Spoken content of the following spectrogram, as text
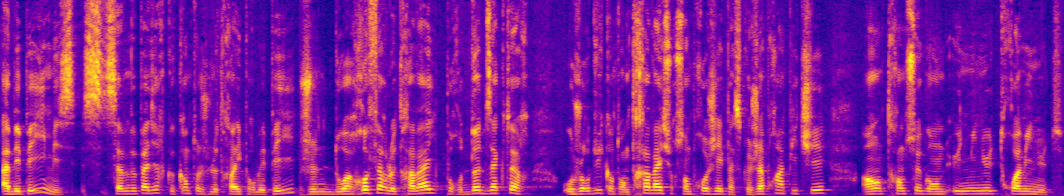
à BPI, mais ça ne veut pas dire que quand je le travaille pour BPI, je dois refaire le travail pour d'autres acteurs. Aujourd'hui, quand on travaille sur son projet, parce que j'apprends à pitcher en 30 secondes, 1 minute, 3 minutes,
